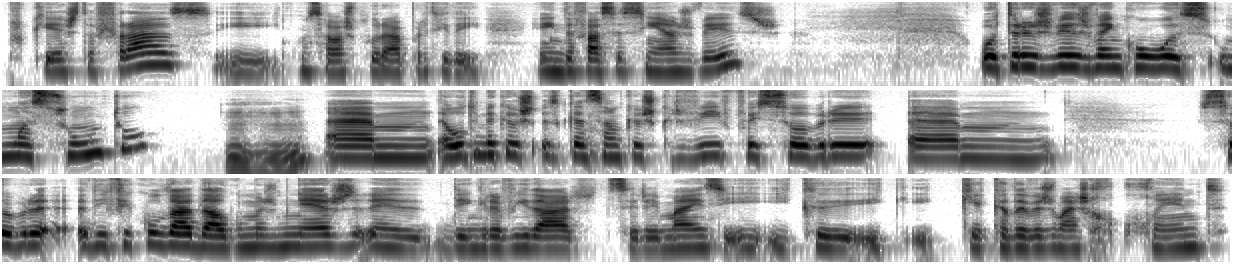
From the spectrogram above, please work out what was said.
porquê esta frase e começava a explorar a partir daí. Ainda faço assim às vezes. Outras vezes vem com um assunto. Uhum. Um, a última que eu- canção que eu escrevi foi sobre, um, sobre a dificuldade de algumas mulheres eh, de engravidar, de serem mães e, e que, e- que é cada vez mais recorrente.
